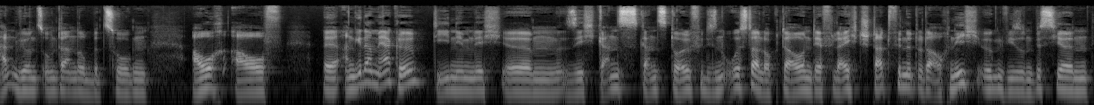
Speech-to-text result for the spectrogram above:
hatten wir uns unter anderem bezogen auch auf äh, Angela Merkel, die nämlich ähm, sich ganz, ganz doll für diesen Osterlockdown, der vielleicht stattfindet oder auch nicht, irgendwie so ein bisschen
